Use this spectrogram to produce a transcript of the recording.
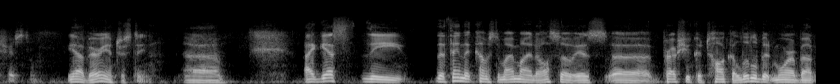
Interesting. Yeah, very interesting. Uh, I guess the the thing that comes to my mind also is uh, perhaps you could talk a little bit more about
